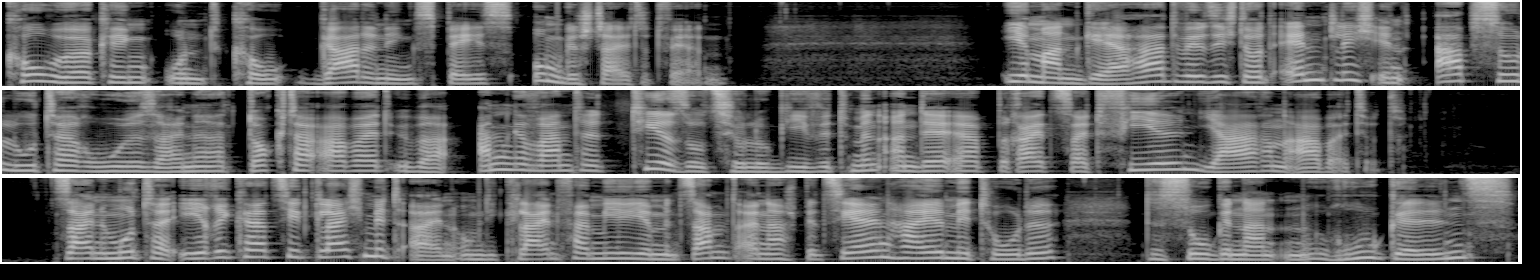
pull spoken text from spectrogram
Coworking und Co-Gardening Space umgestaltet werden. Ihr Mann Gerhard will sich dort endlich in absoluter Ruhe seiner Doktorarbeit über angewandte Tiersoziologie widmen, an der er bereits seit vielen Jahren arbeitet. Seine Mutter Erika zieht gleich mit ein, um die Kleinfamilie mitsamt einer speziellen Heilmethode des sogenannten Rugelns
